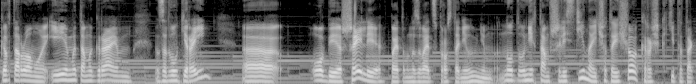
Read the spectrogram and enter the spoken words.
ко второму. И мы там играем за двух героинь. Э, обе Шейли, поэтому называется просто они именем. Ну, у них там Шелестина и что-то еще, короче, какие-то так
